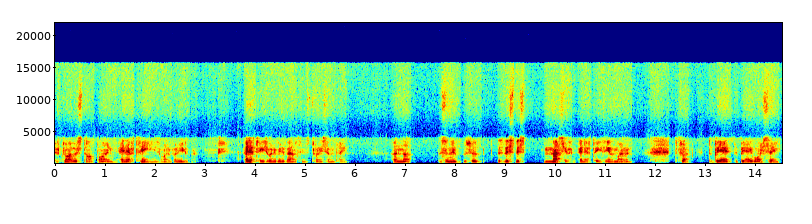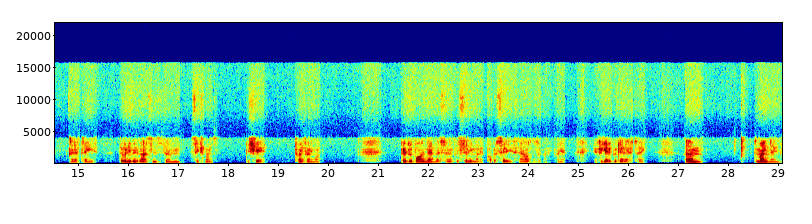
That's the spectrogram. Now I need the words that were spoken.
If drivers start buying NFTs, right? Only, NFTs have only been about since 2017, and uh, there's a new there's, a, this this massive NFT thing at the moment. So the BA the BAYC NFTs they've only been about since um, six months this year, 2021. People are buying them, they're selling for silly money, proper silly, thousands of money. Right? If you get a good NFT. Um, domain names.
